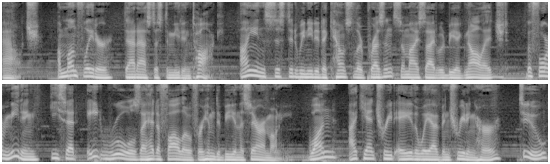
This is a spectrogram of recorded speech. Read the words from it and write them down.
Ouch. A month later, Dad asked us to meet and talk. I insisted we needed a counselor present so my side would be acknowledged. Before meeting, he set eight rules I had to follow for him to be in the ceremony. 1. I can't treat A the way I've been treating her. 2.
